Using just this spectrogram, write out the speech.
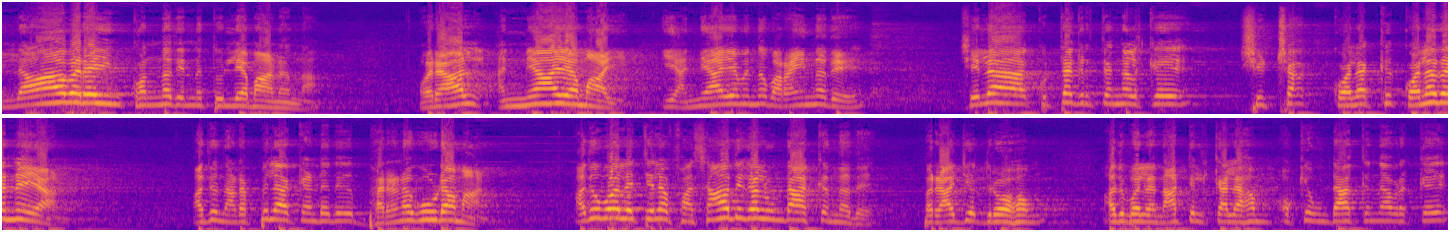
എല്ലാവരെയും കൊന്നതിന് തുല്യമാണെന്ന ഒരാൾ അന്യായമായി ഈ അന്യായം എന്ന് പറയുന്നത് ചില കുറ്റകൃത്യങ്ങൾക്ക് ശിക്ഷ കൊലക്ക് കൊല തന്നെയാണ് അത് നടപ്പിലാക്കേണ്ടത് ഭരണകൂടമാണ് അതുപോലെ ചില ഫസാദുകൾ ഉണ്ടാക്കുന്നത് ഇപ്പൊ രാജ്യദ്രോഹം അതുപോലെ നാട്ടിൽ കലഹം ഒക്കെ ഉണ്ടാക്കുന്നവർക്ക്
